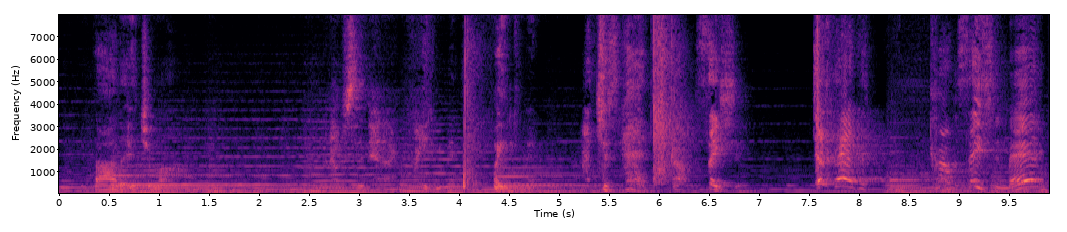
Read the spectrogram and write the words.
your father hit your mom. And I'm sitting there like, wait a minute, wait a minute. I just had this conversation. Just had this conversation, man.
